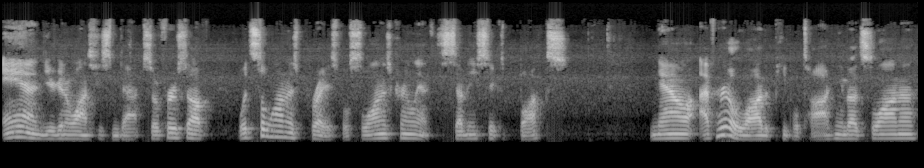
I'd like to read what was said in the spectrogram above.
and you're going to want to see some dApps. So first off, what's Solana's price? Well, Solana is currently at 76 bucks. Now, I've heard a lot of people talking about Solana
